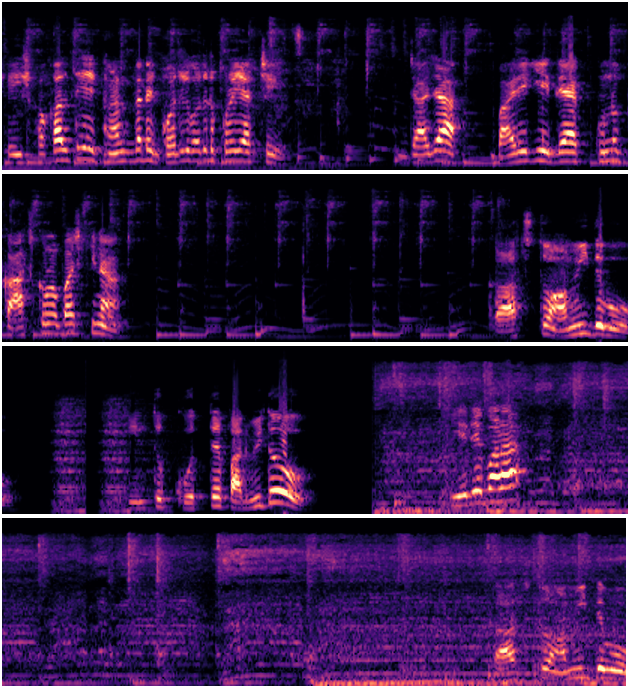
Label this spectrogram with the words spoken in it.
সেই সকাল থেকে গান তারে গজল গজল করে যাচ্ছে। যা যা বাইরে গিয়ে দেখ কোনো কাজ কোনো পাস কিনা। কাজ তো আমিই দেবো। কিন্তু করতে পারবি তো? কে রে বাড়া? কাজ তো আমিই দেবো।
